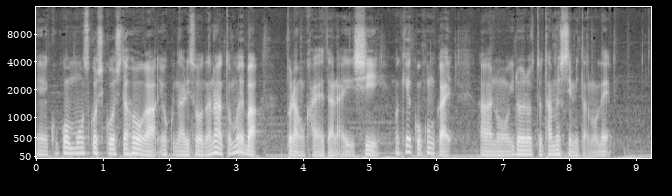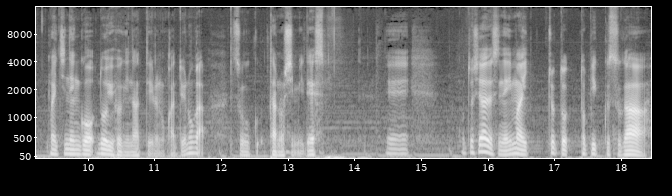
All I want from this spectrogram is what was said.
えー、ここをもう少しこうした方が良くなりそうだなと思えば、プランを変えたらいいし、まあ、結構今回、あの、いろいろと試してみたので、まあ、1年後どういう風になっているのかというのがすごく楽しみです。えー、今年はですね、今ちょっとトピックスが、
